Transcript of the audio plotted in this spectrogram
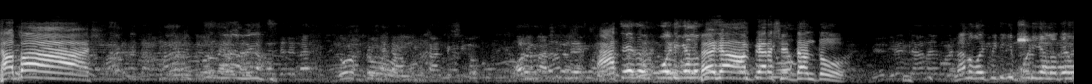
সাবাস। তো যা আম্পায়ারের সিদ্ধান্ত। না না ওই পিটি কি পড়ে গেল দেও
